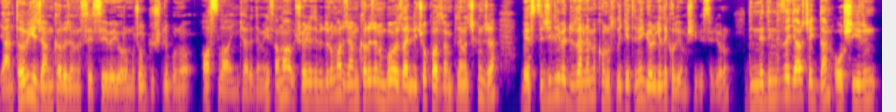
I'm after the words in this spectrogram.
Yani tabii ki Cem Karaca'nın sesi ve yorumu çok güçlü. Bunu asla inkar edemeyiz. Ama şöyle de bir durum var. Cem Karaca'nın bu özelliği çok fazla ön plana çıkınca besteciliği ve düzenleme konusundaki yeteneği gölgede kalıyormuş gibi hissediyorum. Dinlediğinizde gerçekten o şiirin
